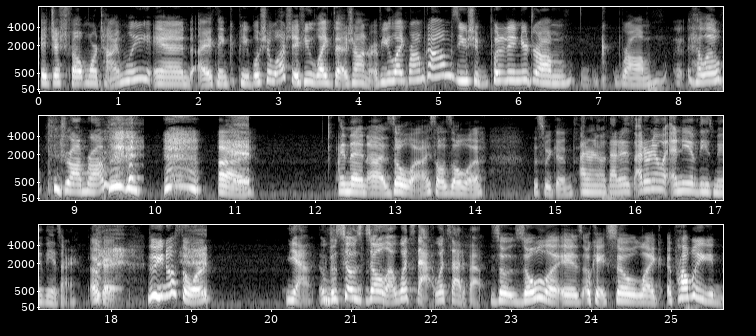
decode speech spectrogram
it just felt more timely and I think people should watch it if you like that genre. If you like rom-coms, you should put it in your drum rom. uh, Hello? Drum rom. uh and then uh Zola. I saw Zola this weekend. I don't know what that is. I don't know what any of these movies are. Okay. So you know Thor. Yeah. The- so Zola, what's that? What's that about? So Zola is okay. So like it probably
